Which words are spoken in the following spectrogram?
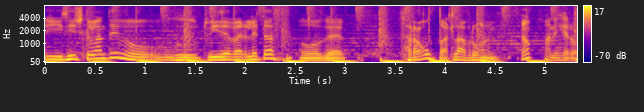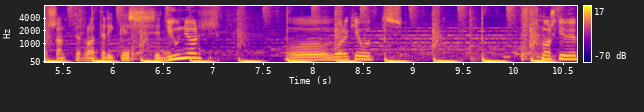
í Þýskalandi og við að vera litað og uh, frábært lag frá honum. Já, hann er hér á Santi Rodríguez Jr. og voru gefa út smáskifu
